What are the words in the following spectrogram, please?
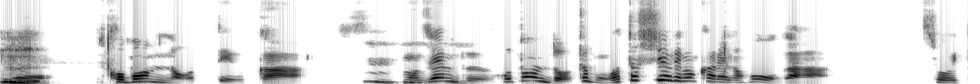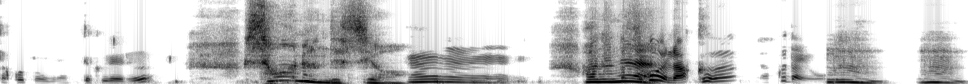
うん、もう、小煩悩っていうか、うん、もう全部、ほとんど、多分私よりも彼の方が、そういったことをやってくれる？そうなんですよ。うん。あのね。すごい楽？楽だよ。うん。うん。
